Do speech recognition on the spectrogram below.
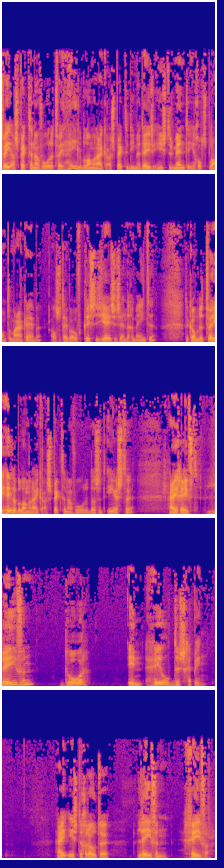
twee aspecten naar voren. Twee hele belangrijke aspecten die met deze instrumenten in Gods plan te maken hebben. Als we het hebben over Christus Jezus en de gemeente. Dan komen er twee hele belangrijke aspecten naar voren. Dat is het eerste. Hij geeft leven door in heel de schepping. Hij is de grote levengever.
